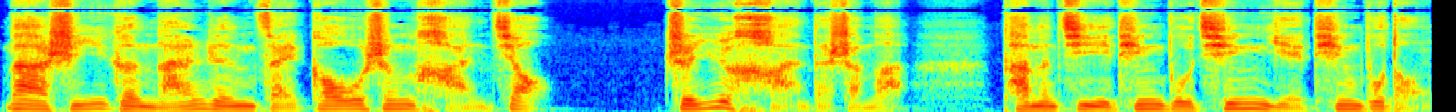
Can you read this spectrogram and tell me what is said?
那是一个男人在高声喊叫，至于喊的什么。他们既听不清也听不懂。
